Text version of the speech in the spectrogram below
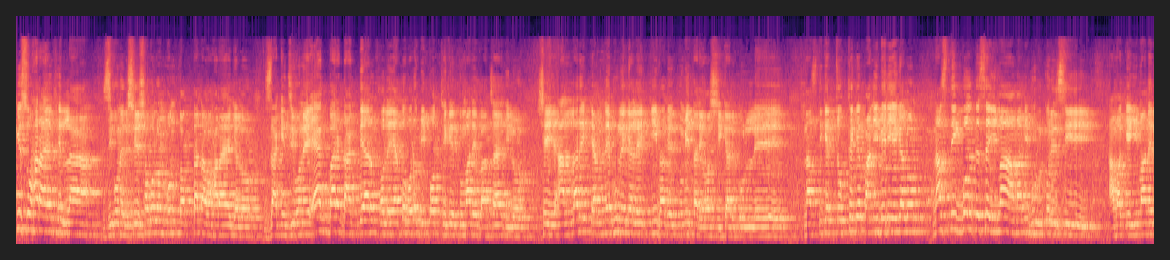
কিছু হারায় ফেললা। জীবনের শেষ অবলম্বন তক্তাটাও হারায় গেল। যাকে জীবনে একবার ডাক দেওয়ার ফলে এত বড় বিপদ থেকে তোমারে বাঁচায় দিল। সেই আল্লাহরে কেমনে ভুলে গেলে, কীভাবে তুমি তারে অস্বীকার করলে? নাস্তিকের চোখ থেকে পানি বেরিয়ে গেল। নাস্তিক বলতেছে, ইমাম, আমি ভুল করেছি। আমাকে ইমানের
